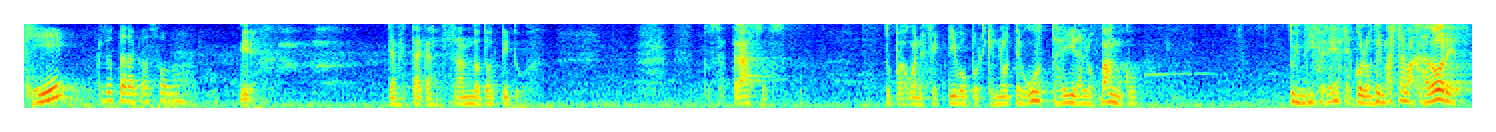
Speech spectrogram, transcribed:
¿Qué? Quiero estar acá solo. Mira, ya me está cansando tu actitud. Tus atrasos, tu pago en efectivo porque no te gusta ir a los bancos, tu indiferencia con los demás trabajadores.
